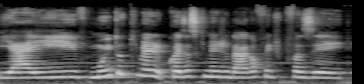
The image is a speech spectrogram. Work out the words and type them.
E aí, muito que me- coisas que me ajudaram foi, tipo, fazer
